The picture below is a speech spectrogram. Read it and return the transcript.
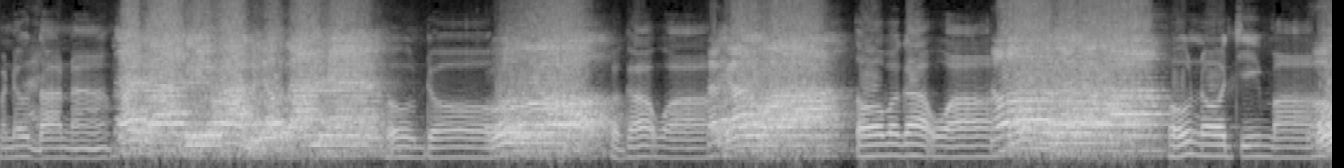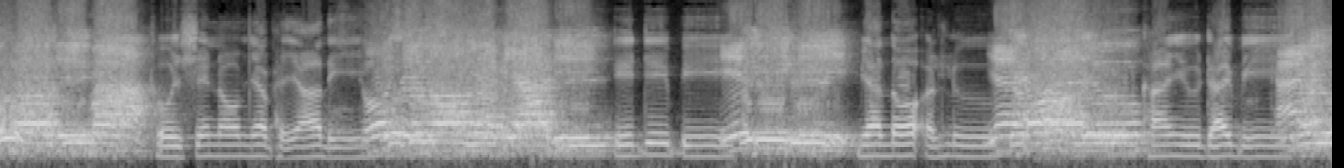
မနုဿာနံသတ္တဒေဝမနုဿာနံဘုဒ္ဓော ဘုရောဘဂဝါတကဝါသောဘဂဝါသောဘဂဝါ ဘုံတော်ကြီးမာဘုရောကြီးမာထိုရှင်တော်မြတ်ဖရာသည်သောရှင်တော်မြတ်ဗျာတိဣတိပိဣတိပိမြတ်သောအလှယသောလူခံယူထိုက်ပြီးခံယူ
